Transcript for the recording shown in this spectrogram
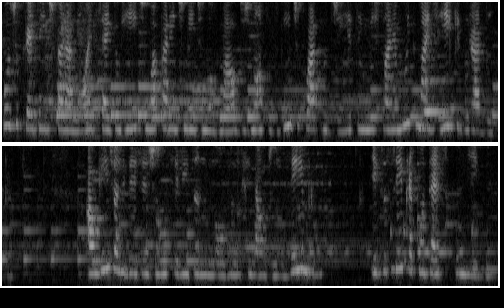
cujo presente para nós segue o ritmo aparentemente normal dos nossos 24 dias em uma história muito mais rica e duradoura. Alguém já lhe desejou um feliz ano novo no final de novembro? Isso sempre acontece comigo,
